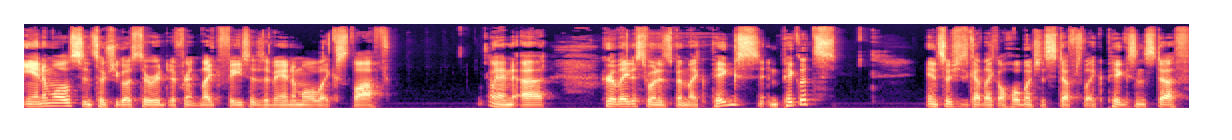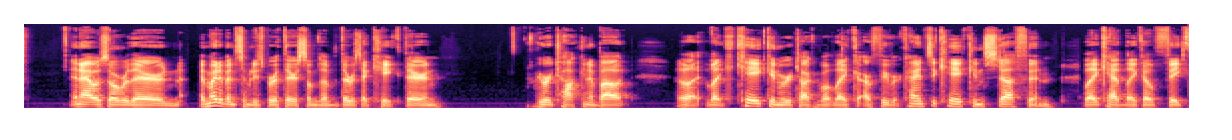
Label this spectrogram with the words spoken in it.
animals and so she goes through different like phases of animal like sloth and uh her latest one has been like pigs and piglets and so she's got like a whole bunch of stuffed like pigs and stuff and i was over there and it might have been somebody's birthday or something but there was a cake there and we were talking about uh, like cake and we were talking about like our favorite kinds of cake and stuff and like had like a fake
